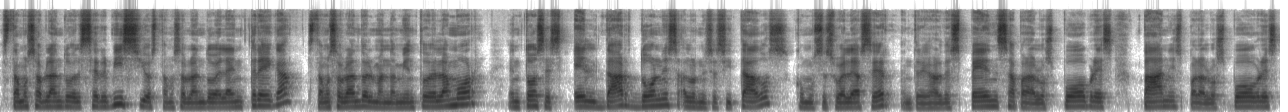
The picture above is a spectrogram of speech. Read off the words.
Estamos hablando del servicio, estamos hablando de la entrega, estamos hablando del mandamiento del amor, entonces, el dar dones a los necesitados, como se suele hacer, entregar despensa para los pobres, panes para los pobres,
